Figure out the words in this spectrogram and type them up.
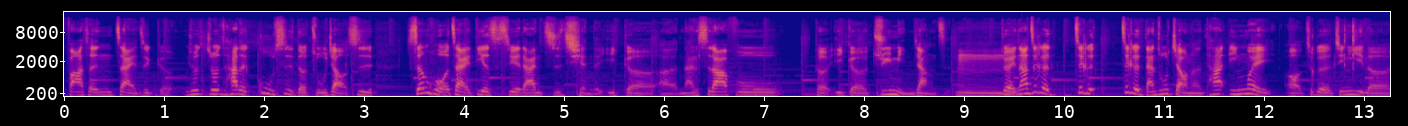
发生在这个，就就是他的故事的主角是生活在第二次世界大战之前的一个呃南斯拉夫的一个居民这样子。嗯对，那这个这个这个男主角呢，他因为哦这个经历了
